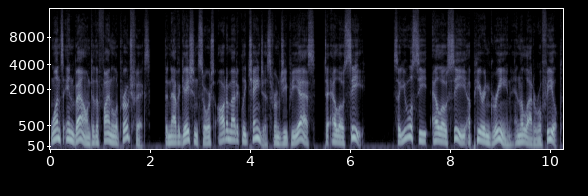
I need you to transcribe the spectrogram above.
Once inbound to the final approach fix, the navigation source automatically changes from GPS to LOC, so you will see LOC appear in green in the lateral field.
